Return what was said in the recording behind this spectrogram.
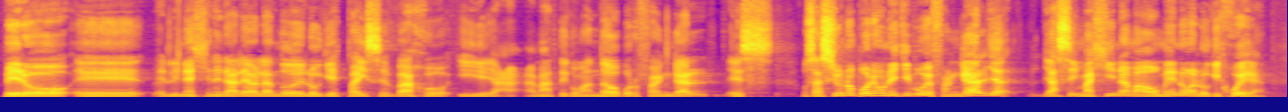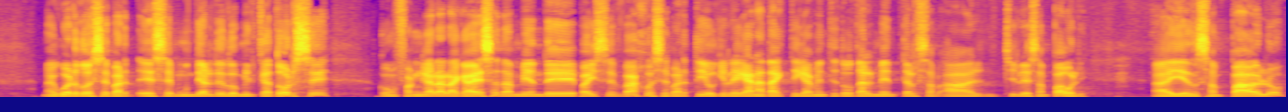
Pero eh, en líneas generales, hablando de lo que es Países Bajos y además de comandado por Fangal, es. O sea, si uno pone un equipo de Fangal, ya, ya se imagina más o menos a lo que juega. Me acuerdo ese, ese Mundial de 2014, con Fangal a la cabeza también de Países Bajos, ese partido que le gana tácticamente totalmente al, Chile de San Pauli. Ahí en San Pablo,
